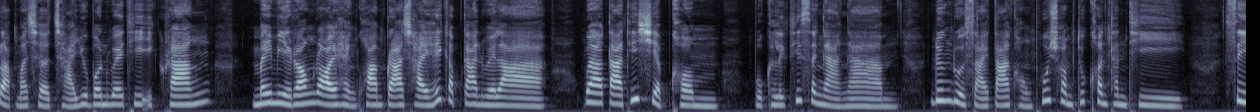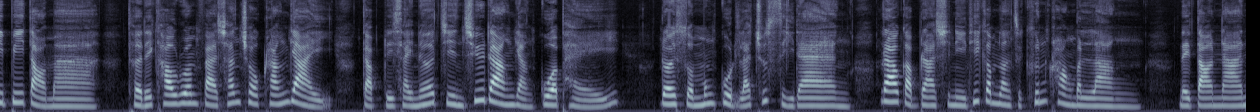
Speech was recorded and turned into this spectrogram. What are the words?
กลับมาเฉิดฉายอยู่บนเวทีอีกครั้ง ไม่มีร่องรอยแห่งความปราชัยให้กับการเวลา แววตาที่เฉียบคม บุคลิกที่สง่างาม ดึงดูดสายตาของผู้ชมทุกคนทันที 4 ปีต่อมาเธอได้เข้าร่วมแฟชั่นโชว์ครั้งใหญ่ กับดีไซเนอร์จีนชื่อดังอย่างกัวเผย โดยสวมมงกุฎและชุดสีแดง ราวกับราชินีที่กำลังจะขึ้นครองบัลลังก์ ในตอนนั้น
